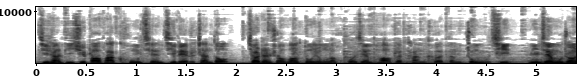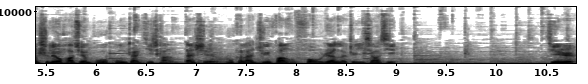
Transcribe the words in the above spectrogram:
机场地区爆发空前激烈的战斗，交战双方动用了火箭炮和坦克等重武器。民间武装十六号宣布攻占机场，但是乌克兰军方否认了这一消息。近日。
